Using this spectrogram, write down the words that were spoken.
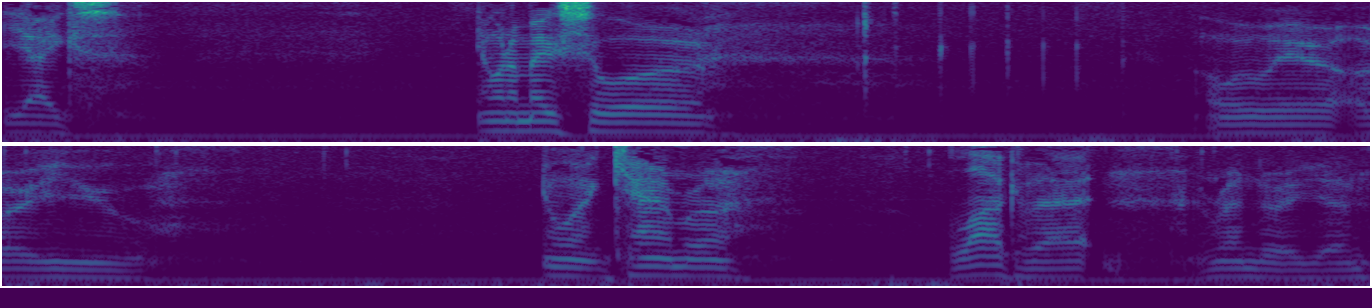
Yikes. You want to make sure. Oh, where are you? You want camera. Lock that and render again.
